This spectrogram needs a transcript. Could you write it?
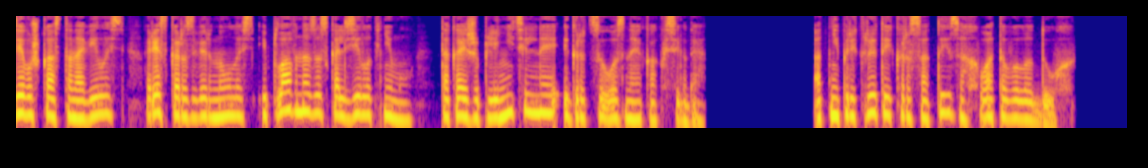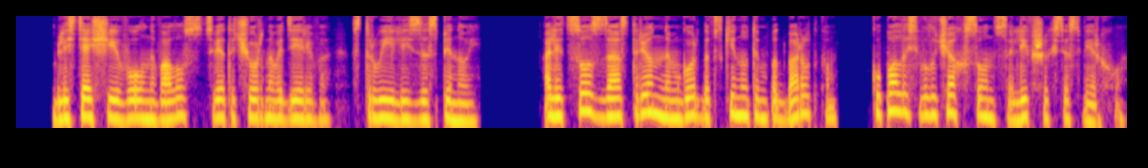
Девушка остановилась, резко развернулась и плавно заскользила к нему, такая же пленительная и грациозная, как всегда. От неприкрытой красоты захватывало дух. Блестящие волны волос цвета черного дерева струились за спиной, а лицо с заостренным, гордо вскинутым подбородком купалось в лучах солнца, лившихся сверху.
